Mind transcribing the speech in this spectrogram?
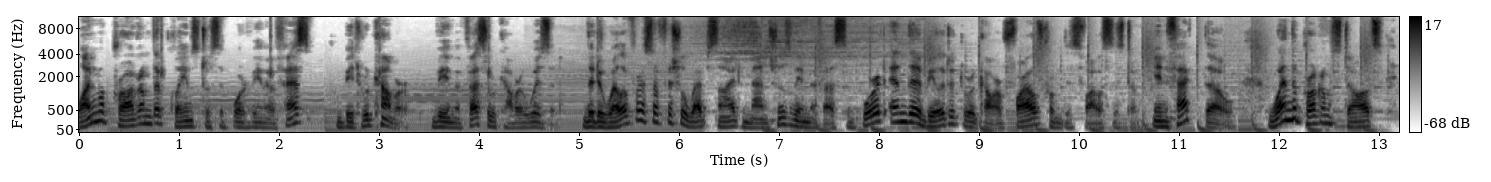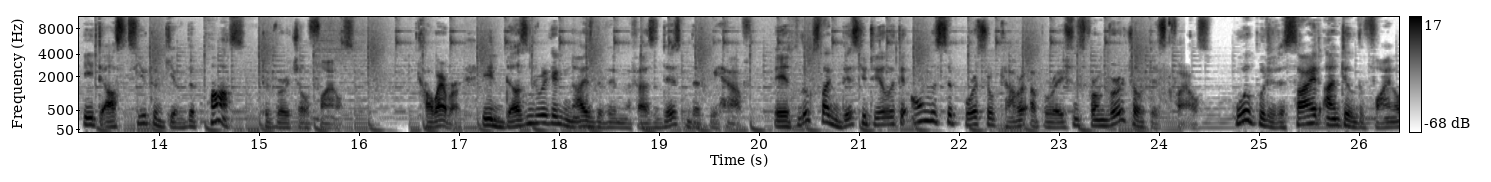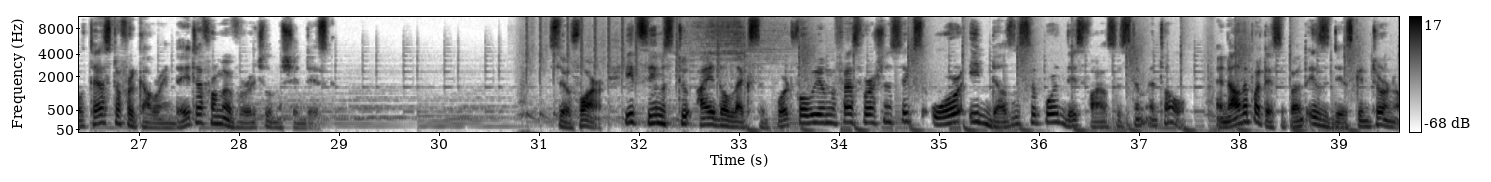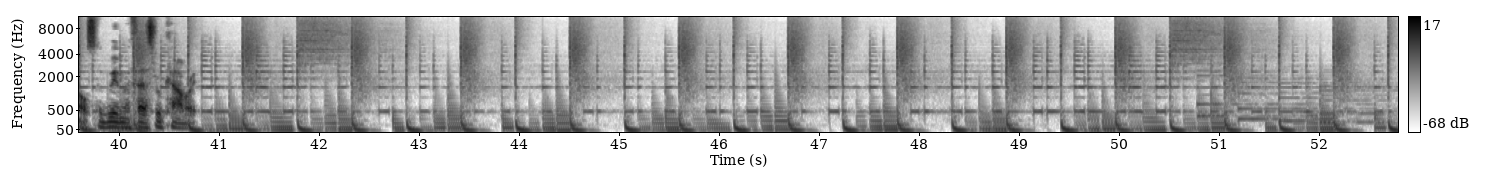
One more program that claims to support VMFS – BitRecover, VMFS Recovery Wizard. The developer's official website mentions VMFS support and the ability to recover files from this file system. In fact, though, when the program starts, it asks you to give the path to virtual files. However, it doesn't recognize the VMFS disk that we have. It looks like this utility only supports recovery operations from virtual disk files. We'll put it aside until the final test of recovering data from a virtual machine disk. So far, it seems to either lack support for VMFS version 6 or it doesn't support this file system at all. Another participant is Disk Internals VMFS Recovery.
